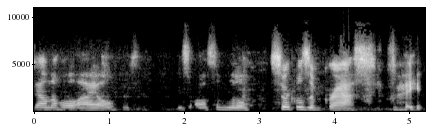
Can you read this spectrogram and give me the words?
down the whole aisle. There's these awesome little circles of grass, right?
